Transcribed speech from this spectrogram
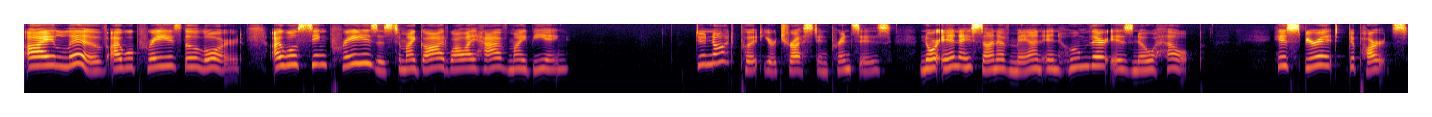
I live, I will praise the Lord. I will sing praises to my God while I have my being. Do not put your trust in princes nor in a Son of Man in whom there is no help. His spirit departs,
